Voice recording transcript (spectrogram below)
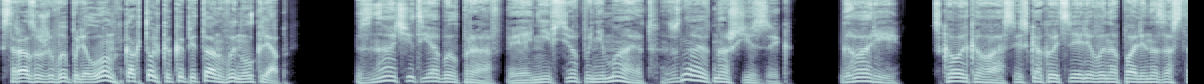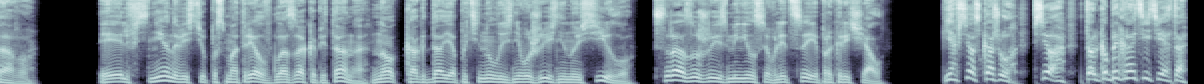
Сразу же выпалил он, как только капитан вынул кляп. «Значит, я был прав, и они все понимают, знают наш язык. Говори, сколько вас и с какой целью вы напали на заставу?» Эльф с ненавистью посмотрел в глаза капитана, но когда я потянул из него жизненную силу, сразу же изменился в лице и прокричал. «Я все скажу! Все! Только прекратите это!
